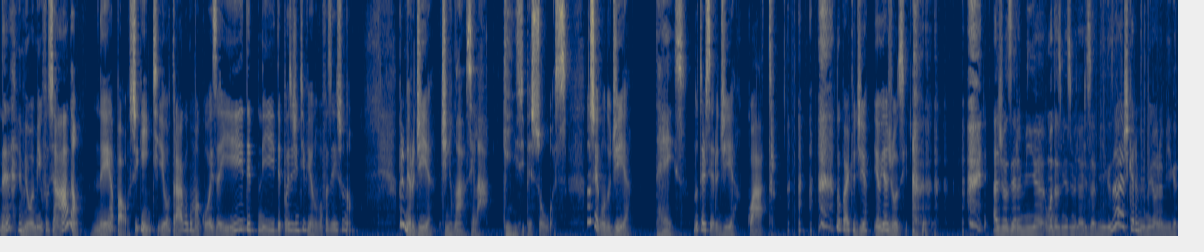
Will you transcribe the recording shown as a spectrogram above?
né, meu amigo, falou assim: ah, não, nem a pau. Seguinte, eu trago alguma coisa aí e depois a gente vê, eu não vou fazer isso não. Primeiro dia, tinham lá, sei lá, 15 pessoas. No segundo dia, 10. No terceiro dia, 4. No quarto dia, eu e a Josi. A Josi era minha, uma das minhas melhores amigas. Ah, acho que era minha melhor amiga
